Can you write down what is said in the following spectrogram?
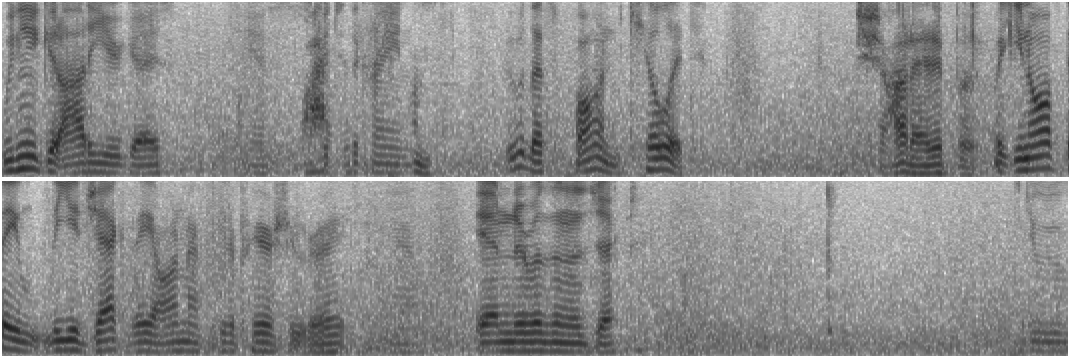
We need to get out of here, guys. Yes, What? get to the cranes. Ooh, that's fun. Kill it. Shot at it, but But you know, if they the eject, they automatically get a parachute, right? Yeah. Yeah, and there was an ejector. Did you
